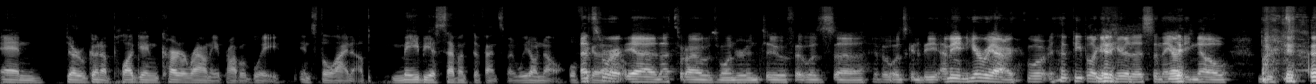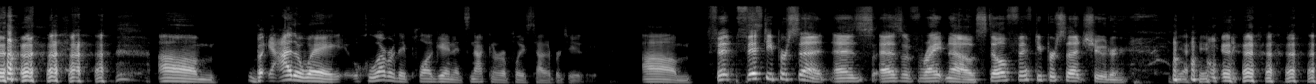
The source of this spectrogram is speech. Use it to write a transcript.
and they're going to plug in Carter Rowney probably into the lineup. Maybe a seventh defenseman. We don't know. We'll that's where, yeah, that's what I was wondering too. If it was, uh, if it was going to be. I mean, here we are. People are going to hear this and they already know. um, but either way, whoever they plug in, it's not going to replace Tyler Bertuzzi. Um, fifty percent as as of right now, still fifty percent shooter. yeah.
